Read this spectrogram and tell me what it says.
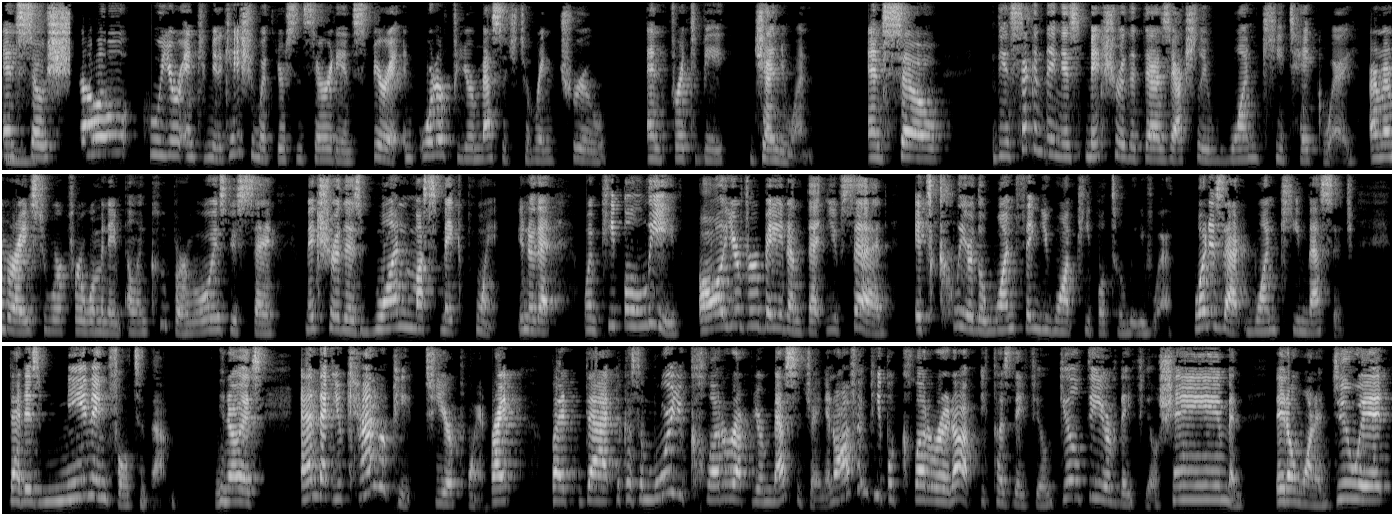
And mm. so show who you're in communication with your sincerity and spirit in order for your message to ring true and for it to be genuine. And so the second thing is make sure that there's actually one key takeaway. I remember I used to work for a woman named Ellen Cooper who always used to say, make sure there's one must make point. You know, that when people leave, all your verbatim that you've said, it's clear the one thing you want people to leave with. What is that one key message that is meaningful to them? You know, it's, and that you can repeat to your point, right? But that because the more you clutter up your messaging, and often people clutter it up because they feel guilty or they feel shame and they don't want to do it.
